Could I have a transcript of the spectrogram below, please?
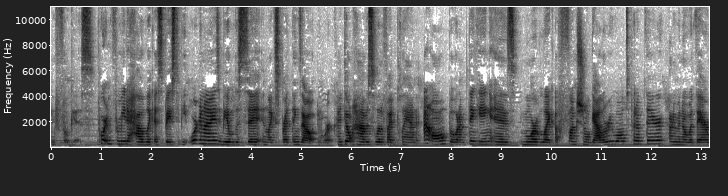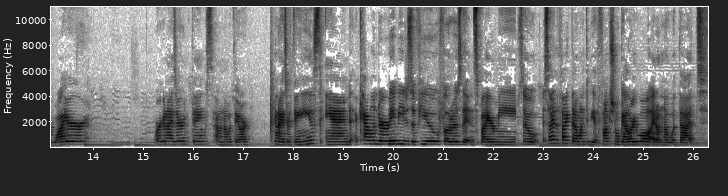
and focus. Important for me to have like a space to be organized and be able to sit and like spread things out and work. I don't have a solidified plan at all, but what I'm thinking is more of like a functional gallery wall to put up there. I don't even know what they are. Wire organizer things. I don't know what they are organizer thingies and a calendar, maybe just a few photos that inspire me. So aside the fact that I want it to be a functional gallery wall, I don't know what that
